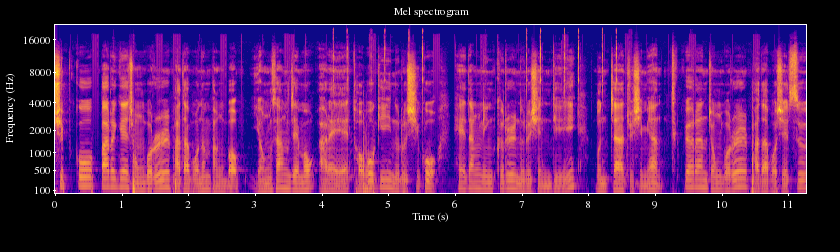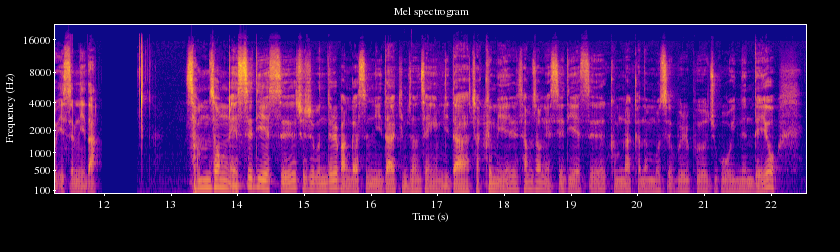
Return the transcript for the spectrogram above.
쉽고 빠르게 정보를 받아보는 방법 영상 제목 아래에 더보기 누르시고 해당 링크를 누르신 뒤 문자 주시면 특별한 정보를 받아보실 수 있습니다. 삼성 SDS 주주분들 반갑습니다. 김 선생입니다. 자, 금일 삼성 SDS 급락하는 모습을 보여주고 있는데요.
